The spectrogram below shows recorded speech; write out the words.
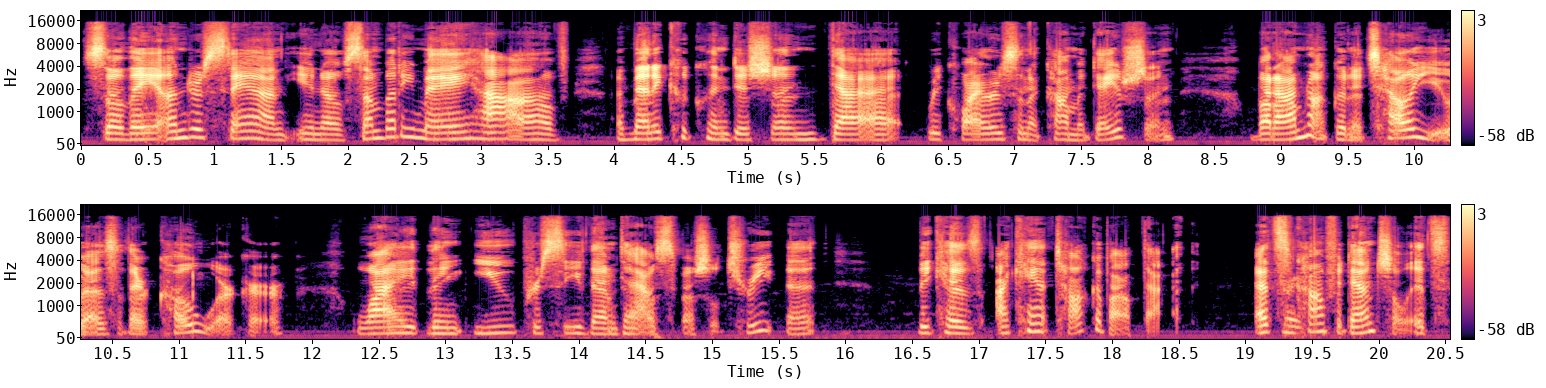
So they understand, you know, somebody may have a medical condition that requires an accommodation, but I'm not going to tell you as their coworker why they, you perceive them to have special treatment because I can't talk about that. That's Right. confidential. It's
